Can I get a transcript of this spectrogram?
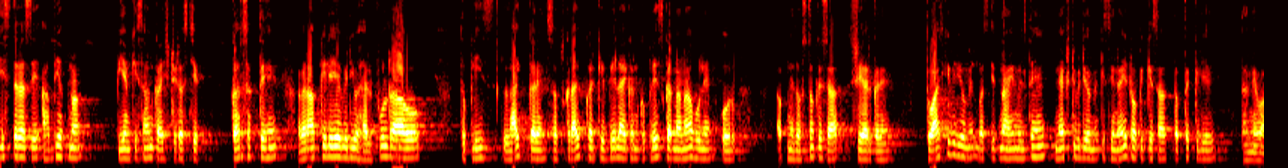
इस तरह से आप भी अपना पीएम किसान का स्टेटस चेक कर सकते हैं। अगर आपके लिए ये वीडियो हेल्पफुल रहा हो तो प्लीज़ लाइक करें सब्सक्राइब करके बेल आइकन को प्रेस करना ना भूलें और अपने दोस्तों के साथ शेयर करें। तो आज की वीडियो में बस इतना ही। मिलते हैं नेक्स्ट वीडियो में किसी नए टॉपिक के साथ। तब तक के लिए धन्यवाद।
